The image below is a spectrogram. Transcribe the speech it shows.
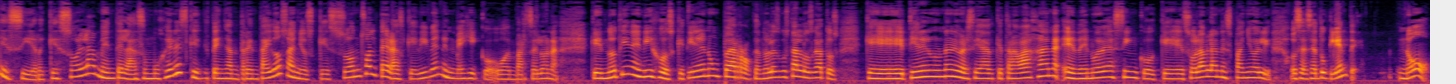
decir que solamente las mujeres que tengan 32 años, que son solteras, que viven en México o en Barcelona, que no tienen hijos, que tienen un perro, que no les gustan los gatos, que tienen una universidad, que trabajan eh, de 9 a 5, que solo hablan español, o sea, sea tu cliente. No,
